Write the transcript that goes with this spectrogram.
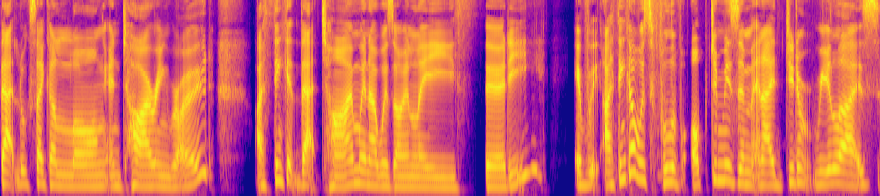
that looks like a long and tiring road. I think at that time when I was only 30, every I think I was full of optimism and I didn't realize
